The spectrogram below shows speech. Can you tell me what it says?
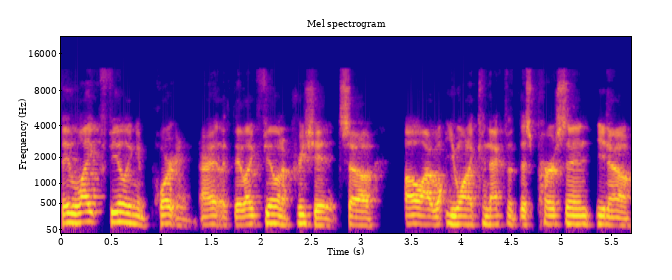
They like feeling important, right? Like they like feeling appreciated. So, oh, I want you want to connect with this person, you know,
